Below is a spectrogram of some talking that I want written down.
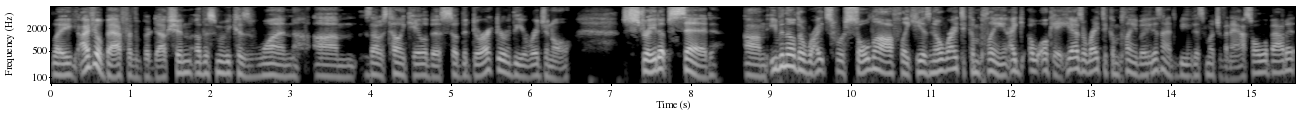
like i feel bad for the production of this movie because one um because i was telling caleb this so the director of the original straight up said um, even though the rights were sold off, like he has no right to complain. I oh, okay, he has a right to complain, but he doesn't have to be this much of an asshole about it.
